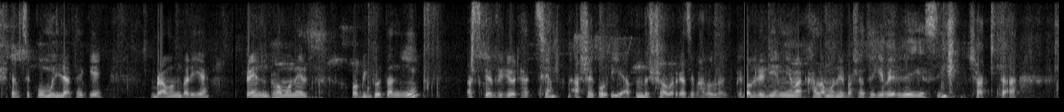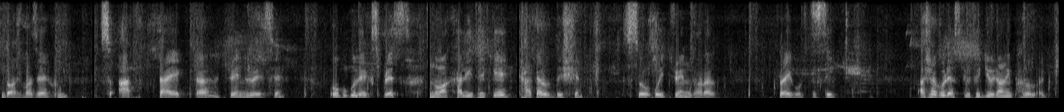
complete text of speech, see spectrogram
সেটা হচ্ছে কুমিল্লা থেকে ব্রাহ্মণবাড়িয়া। ট্রেন ভ্রমণের অভিজ্ঞতা নিয়ে আজকের ভিডিও থাকছে। আশা করি আপনাদের সবার কাছে ভালো লাগবে। অলরেডি আমি আমার খালামনির বাসা থেকে বের হয়ে গেছি, সাতটা দশ বাজে এখন। সো আটটা একটা ট্রেন রয়েছে উপকূল এক্সপ্রেস, নোয়াখালী থেকে ঢাকার উদ্দেশ্যে। সো ওই ট্রেন ধরার ট্রাই করতেছি। আশা করি আজকের ভিডিওটা অনেক ভালো লাগবে।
